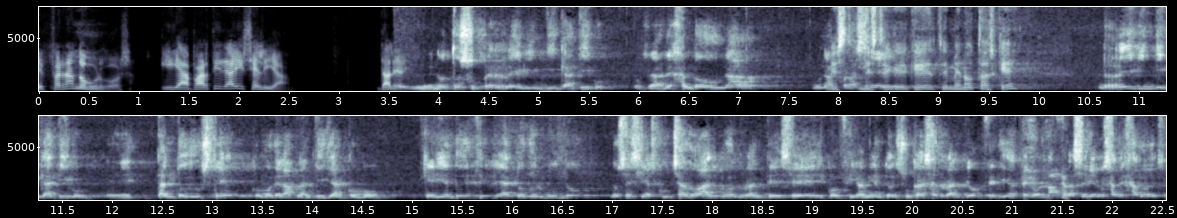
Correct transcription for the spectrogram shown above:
eh, Fernando Burgos y a partir de ahí se lía. Dale. Me noto súper reivindicativo, o sea, dejando una, una frase... ¿Me, qué? ¿Me notas qué? reivindicativo, eh, tanto de usted como de la plantilla, como queriendo decirle a todo el mundo, no sé si ha escuchado algo durante ese confinamiento en su casa durante 11 días, pero la frase que nos ha dejado es,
